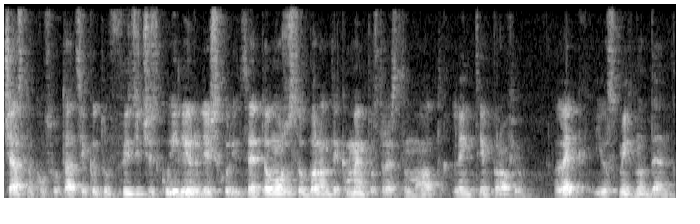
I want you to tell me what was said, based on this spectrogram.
частна консултация като физическо или юридическо лице, то може да се обърнете към мен посредством моят LinkedIn профил. Лек и усмихнат ден!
